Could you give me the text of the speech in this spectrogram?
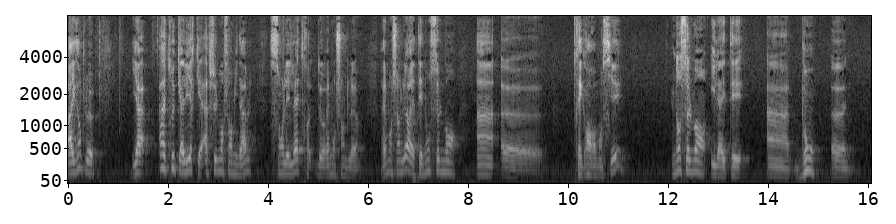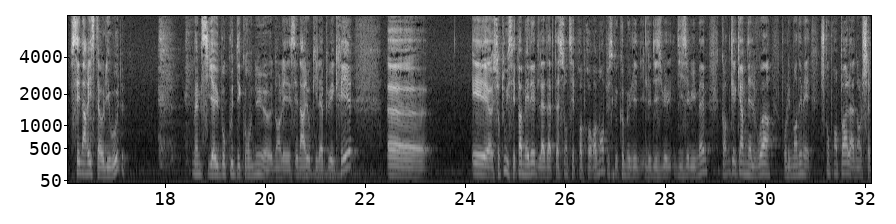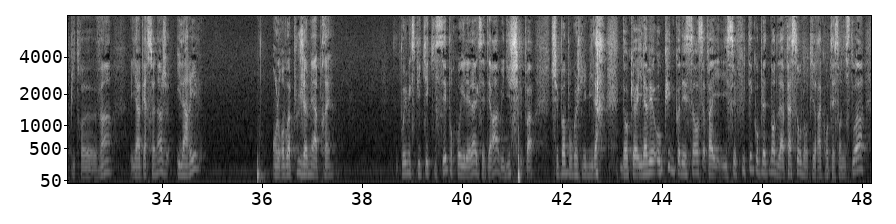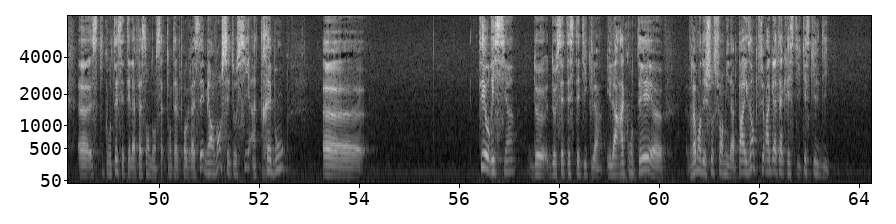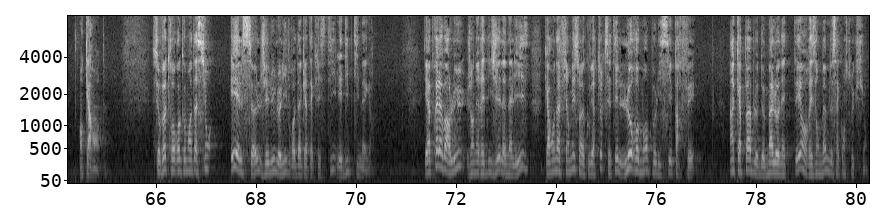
Par exemple, il y a un truc à lire qui est absolument formidable, sont les lettres de Raymond Chandler. Raymond Chandler était non seulement un euh, très grand romancier, non seulement il a été un bon euh, scénariste à Hollywood, même s'il y a eu beaucoup de déconvenus euh, dans les scénarios qu'il a pu écrire, et surtout, il ne s'est pas mêlé de l'adaptation de ses propres romans, puisque comme il le disait lui-même, quand quelqu'un venait le voir pour lui demander, mais je ne comprends pas, là, dans le chapitre 20, il y a un personnage, il arrive, on ne le revoit plus jamais après. Vous pouvez m'expliquer qui c'est, pourquoi il est là, etc. Il dit, je sais pas, je sais pas pourquoi je l'ai mis là. Donc euh, il n'avait aucune connaissance, enfin il se foutait complètement de la façon dont il racontait son histoire. Euh, ce qui comptait, c'était la façon dont, elle progressait. Mais en revanche, c'est aussi un très bon euh, théoricien de, cette esthétique-là. Il a raconté vraiment des choses formidables. Par exemple, sur Agatha Christie, qu'est-ce qu'il dit En 40. Sur votre recommandation et elle seule, j'ai lu le livre d'Agatha Christie, Les Dix Petits Nègres. Et après l'avoir lu, j'en ai rédigé l'analyse, car on affirmait sur la couverture que c'était le roman policier parfait, incapable de malhonnêteté en raison même de sa construction.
